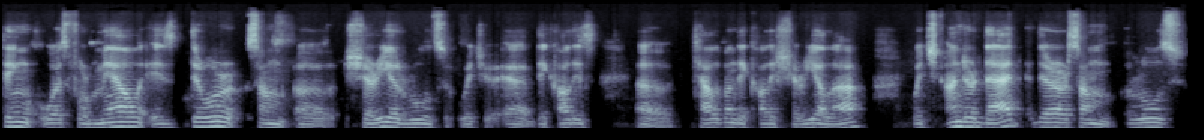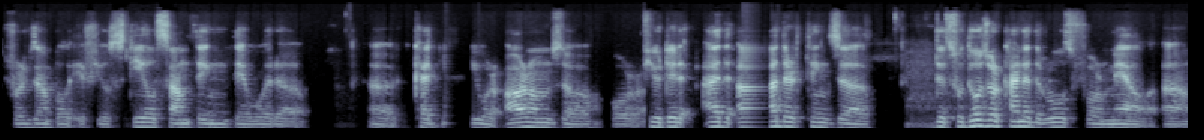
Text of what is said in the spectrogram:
thing was for male is there were some uh, Sharia rules, which they call this Taliban. They call it Sharia law which under that there are some rules for example if you steal something they would uh, uh, cut your arms or, or if you did add other things uh, so those were kind of the rules for male uh.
